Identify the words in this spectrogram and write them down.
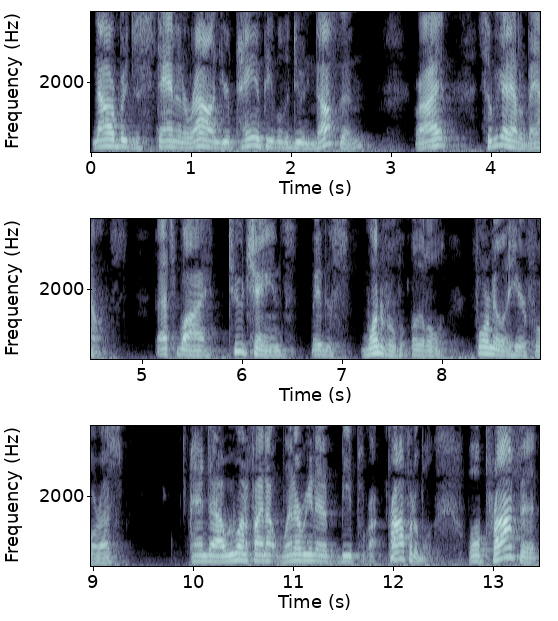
now everybody's just standing around, you're paying people to do nothing, right? So we got to have a balance. That's why 2 Chainz made this wonderful little formula here for us. And uh, we want to find out when are we going to be profitable. Well, profit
